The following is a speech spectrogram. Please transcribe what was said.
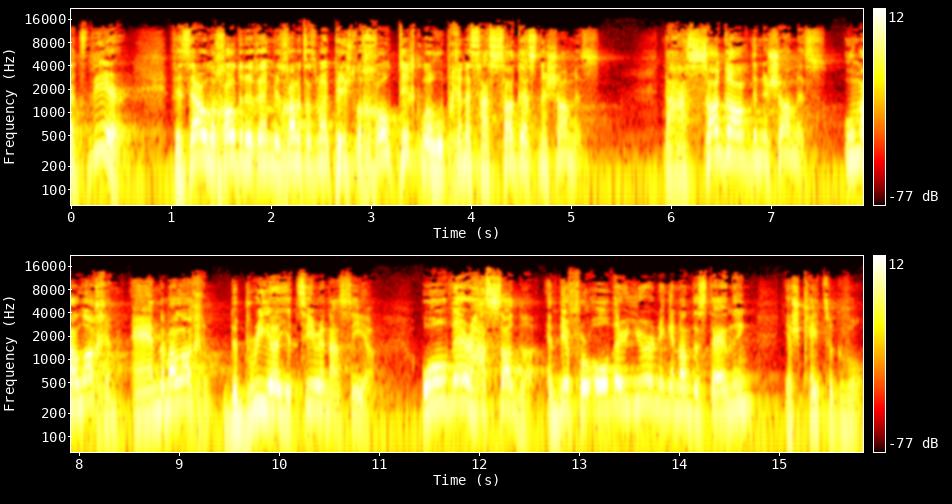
it's there. The hasaga of the neshamas umalachim, and the malachim, the bria, yitzir, and asiya, all their hasaga, and therefore all their yearning and understanding, yesh ketzu gvul.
